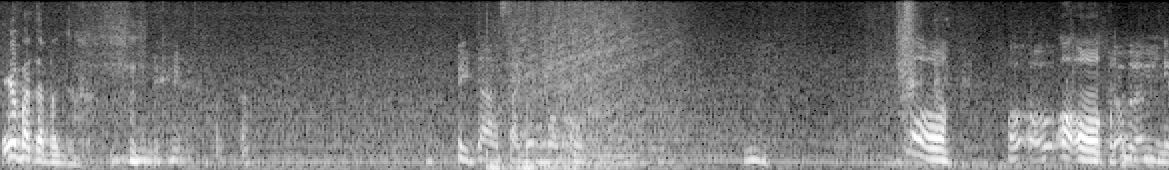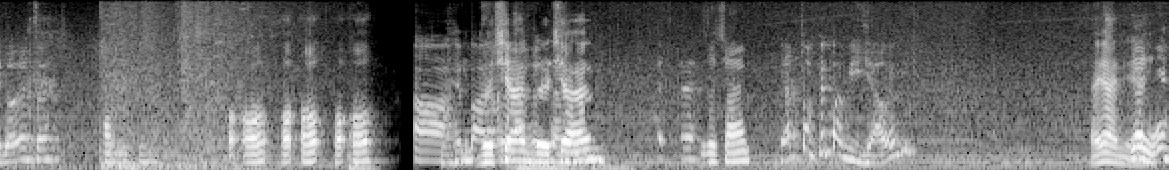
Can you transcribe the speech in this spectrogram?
Ja bada bada. I teraz tak od boku. O, O, o, O, o. Problem, nie dolecę. O, o, o, o, o, o. A, chyba... Doleciałem, akurat ten- doleciałem. zacząłem. Ja to chyba widziałem. A ja nie. Ja nie.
